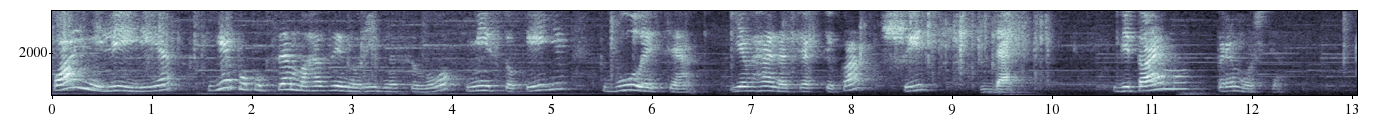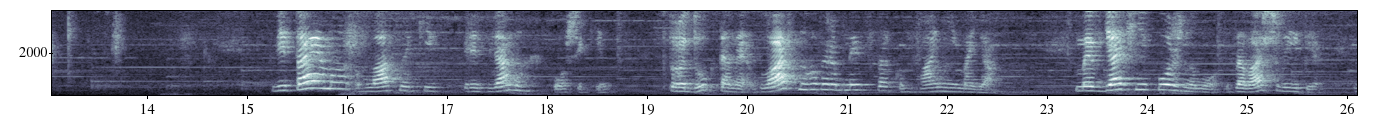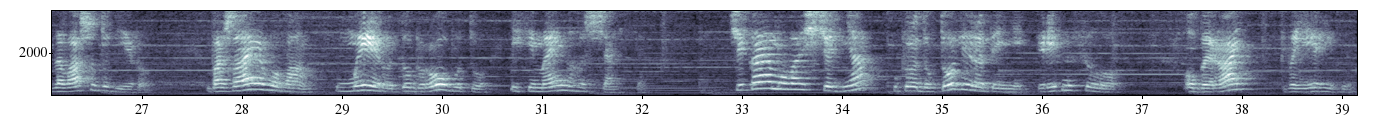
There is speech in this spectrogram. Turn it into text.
Пані Лілія є покупцем магазину Рідне село, місто Київ, вулиця Євгена Сверстюка, 6Д. Вітаємо переможця! Вітаємо власників різдвяних кошиків з продуктами власного виробництва компанії Маяк. Ми вдячні кожному за ваш вибір, за вашу довіру. Бажаємо вам миру, добробуту і сімейного щастя. Чекаємо вас щодня у продуктовій родині Рідне село. Обирай твоє рідне.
